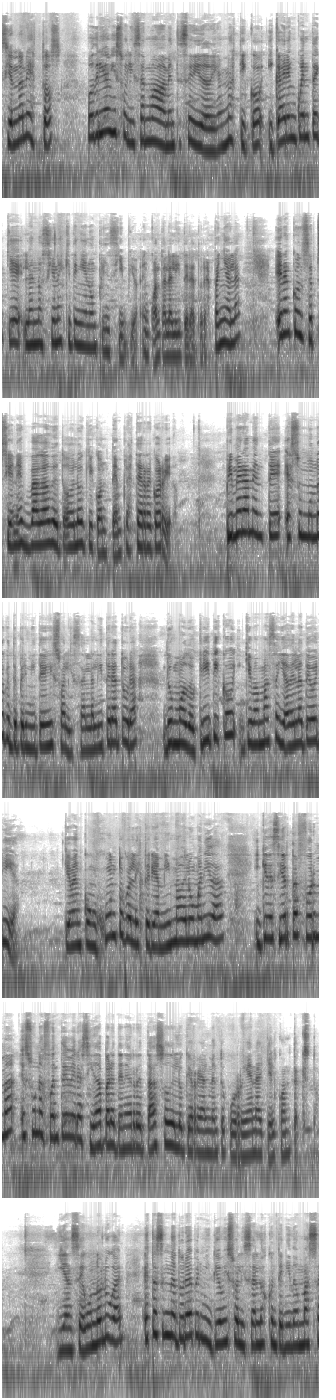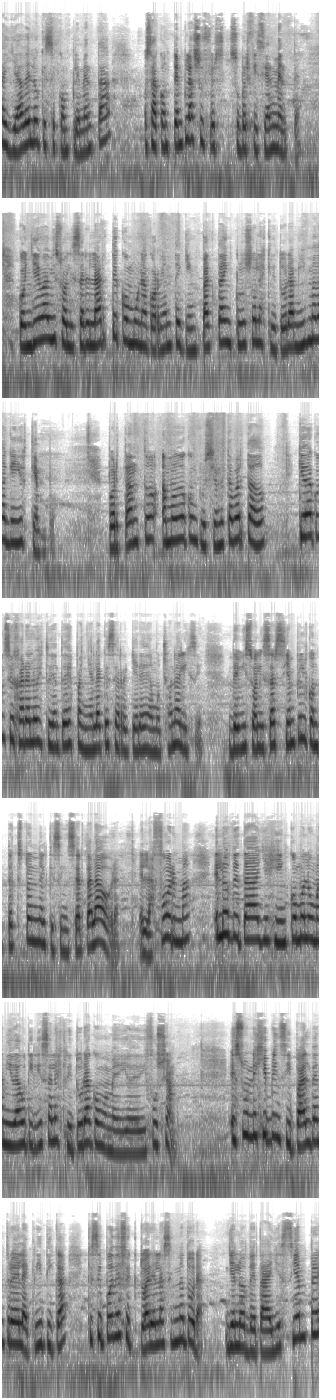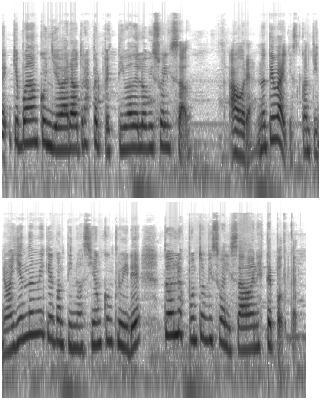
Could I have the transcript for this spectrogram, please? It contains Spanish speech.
Siendo honestos, podría visualizar nuevamente ese videodiagnóstico y caer en cuenta que las nociones que tenía en un principio en cuanto a la literatura española eran concepciones vagas de todo lo que contempla este recorrido. Primeramente, es un mundo que te permite visualizar la literatura de un modo crítico y que va más allá de la teoría, que va en conjunto con la historia misma de la humanidad y que de cierta forma es una fuente de veracidad para tener retazo de lo que realmente ocurría en aquel contexto. Y en segundo lugar, esta asignatura permitió visualizar los contenidos más allá de lo que se complementa, o sea, contempla superficialmente. Conlleva visualizar el arte como una corriente que impacta incluso la escritura misma de aquellos tiempos. Por tanto, a modo de conclusión de este apartado, queda aconsejar a los estudiantes de española que se requiere de mucho análisis, de visualizar siempre el contexto en el que se inserta la obra, en la forma, en los detalles y en cómo la humanidad utiliza la escritura como medio de difusión. Es un eje principal dentro de la crítica que se puede efectuar en la asignatura y en los detalles siempre que puedan conllevar a otras perspectivas de lo visualizado. Ahora, no te vayas, continúa yéndome que a continuación concluiré todos los puntos visualizados en este podcast.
